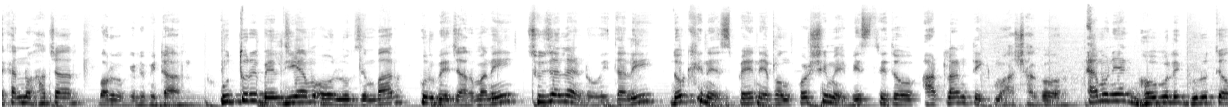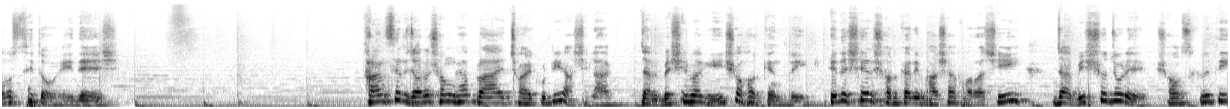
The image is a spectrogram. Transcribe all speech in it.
একান্ন হাজার বর্গ কিলোমিটার। উত্তরে বেলজিয়াম ও লুক্সেমবার্গ, পূর্বে জার্মানি, সুইজারল্যান্ড ও ইতালি, দক্ষিণে স্পেন এবং পশ্চিমে বিস্তৃত আটলান্টিক মহাসাগর। এমনই এক ভৌগোলিক গুরুত্বে অবস্থিত এই দেশ। ফ্রান্সের জনসংখ্যা প্রায় ছয় কোটি আশি লাখ, যার বেশিরভাগই শহর কেন্দ্রিক এদেশের সরকারি ভাষা ফরাসি, যা বিশ্বজুড়ে সংস্কৃতি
